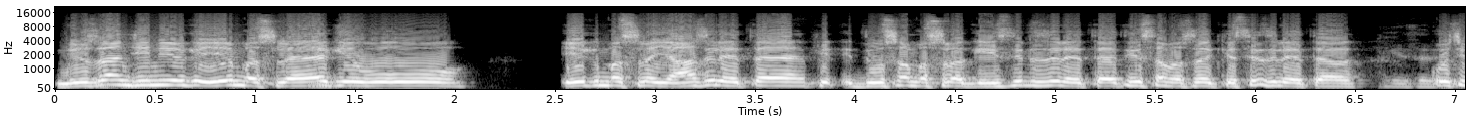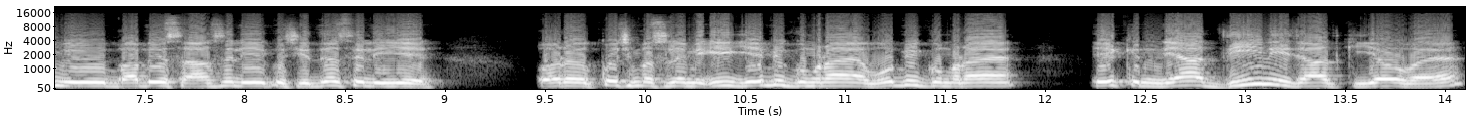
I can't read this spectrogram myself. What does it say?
मिर्ज़ा इंजीनियर का ये मसला है कि वो एक मसला यहाँ से लेता है फिर दूसरा मसला किसी से लेता है तीसरा मसला किसी से लेता है। कुछ बाबी साहब से लिए कुछ इधर से लिए और कुछ मसले में ये भी गुमराह है वो भी गुमराह है। एक नया दीन ईजाद किया हुआ है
